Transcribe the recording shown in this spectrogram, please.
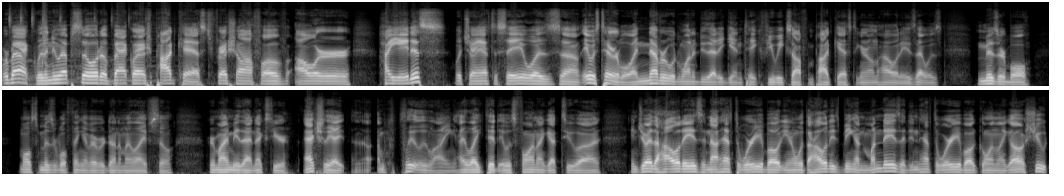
We're back with a new episode of Backlash Podcast, fresh off of our hiatus, which I have to say was uh, it was terrible. I never would want to do that again. Take a few weeks off from podcasting around the holidays. That was miserable, most miserable thing I've ever done in my life. So remind me of that next year. Actually, I I'm completely lying. I liked it. It was fun. I got to uh, enjoy the holidays and not have to worry about you know with the holidays being on Mondays. I didn't have to worry about going like oh shoot.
